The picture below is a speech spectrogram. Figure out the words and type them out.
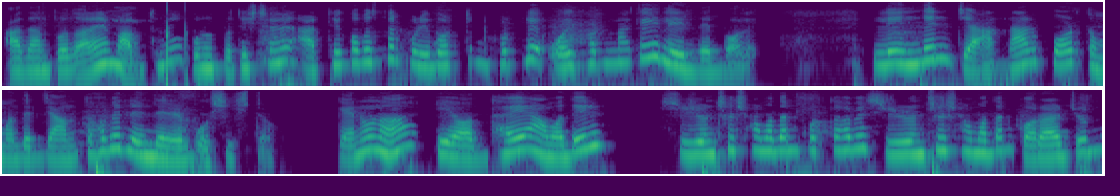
আদান প্রদানের মাধ্যমে কোনো প্রতিষ্ঠানের আর্থিক অবস্থার পরিবর্তন ঘটলে ওই ঘটনাকেই লেনদেন বলে। লেনদেন জানার পর তোমাদের জানতে হবে লেনদেনের বৈশিষ্ট্য। কেননা এই অধ্যায়ে আমাদের সৃজনশীল সমাধান করতে হবে। সৃজনশীল সমাধান করার জন্য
